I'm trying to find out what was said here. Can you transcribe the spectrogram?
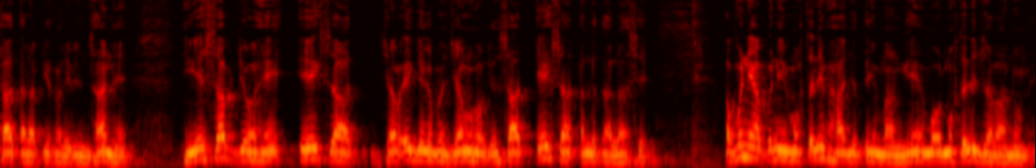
سات ارب کے قریب انسان ہیں یہ سب جو ہے ایک ساتھ جب ایک جگہ پر جمع ہو کے ساتھ ایک ساتھ اللہ تعالیٰ سے اپنی اپنی مختلف حاجتیں مانگیں اور مختلف زبانوں میں،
